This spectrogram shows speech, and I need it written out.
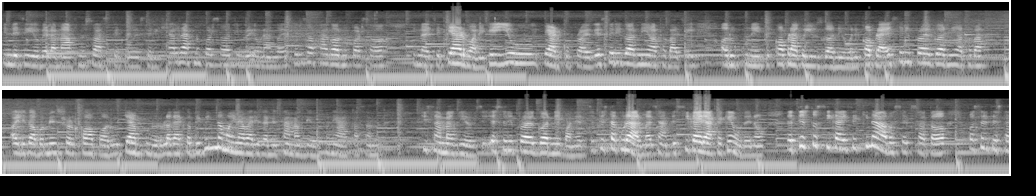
तिमीले चाहिँ यो बेलामा आफ्नो स्वास्थ्यको यसरी ख्याल राख्नुपर्छ तिम्रो एउटाङ्ग यसरी सफा गर्नुपर्छ। तिमीलाई चाहिँ प्याड भनेकै यो हो प्याडको प्रयोग यसरी गर्ने अथवा चाहिँ अरू कुनै चाहिँ कपडाको युज गर्ने हो भने कपडा यसरी प्रयोग गर्ने अथवा अहिले त अब मेन्सुरल कपहरू ट्याम्पुनहरू लगायतका विभिन्न महिनावारी जाने सामग्रीहरू पनि आएका छन्। ती सामग्रीहरू चाहिँ यसरी प्रयोग गर्ने भनेर चाहिँ त्यस्ता कुराहरूमा चाहिँ हामीले सिकाइराखेकै हुँदैनौँ। र त्यस्तो सिकाइ चाहिँ किन आवश्यक छ त? कसरी त्यस्ता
